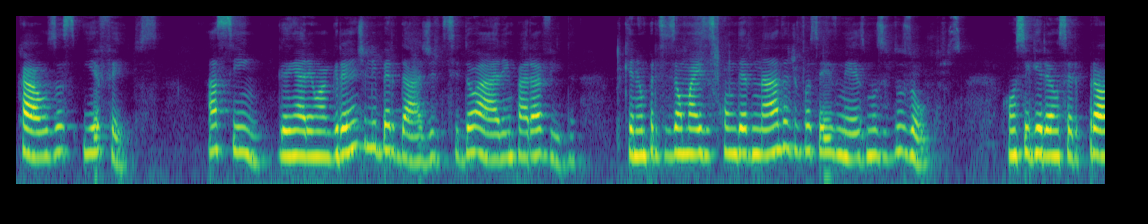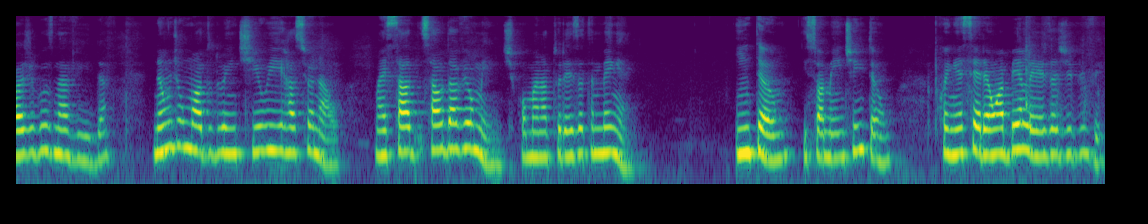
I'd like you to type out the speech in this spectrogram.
causas e efeitos. Assim, ganharão a grande liberdade de se doarem para a vida, porque não precisam mais esconder nada de vocês mesmos e dos outros. Conseguirão ser pródigos na vida, não de um modo doentio e irracional, mas saudavelmente, como a natureza também é. Então, e somente então, conhecerão a beleza de viver.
